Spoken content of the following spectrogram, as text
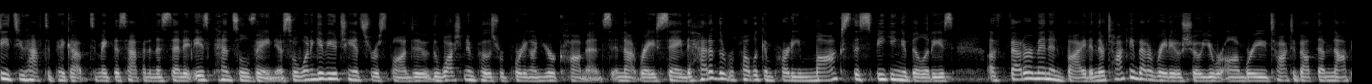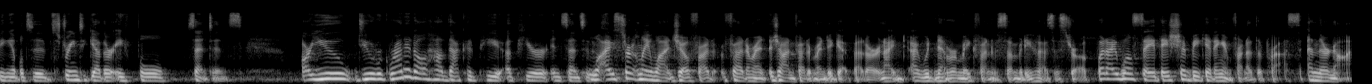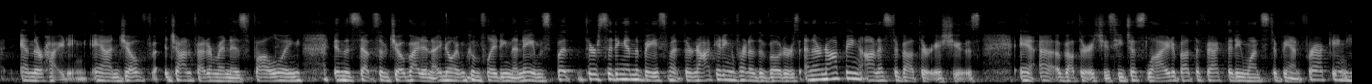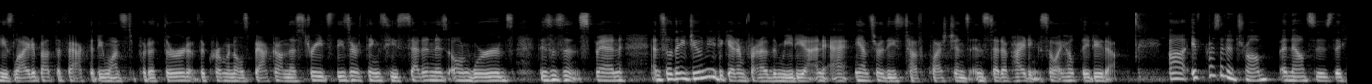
seats you have to pick up to make this happen in the Senate is Pennsylvania. So I want to give you a chance to respond to the Washington Post reporting on your comments in that race, saying the head of the Republican Party mocks the speaking abilities of Fetterman and Biden. They're talking about a radio show you were on where you talked about them not being able to string together a full sentence. Are you, do you regret at all how that could pe- appear insensitive? Well, I certainly want Joe Fetterman, John Fetterman to get better, and I, I would never make fun of somebody who has a stroke. But I will say they should be getting in front of the press, and they're not, and they're hiding. And Joe, John Fetterman is following in the steps of Joe Biden. I know I'm conflating the names, but they're sitting in the basement. They're not getting in front of the voters, and they're not being honest about their issues. and- uh, about their issues. He just lied about the fact that he wants to ban fracking. He's lied about the fact that he wants to put a third of the criminals back on the streets. These are things he said in his own words. This isn't spin. And so they do need to get in front of the media and answer these tough questions instead of hiding. So I hope they do that. Uh, if President Trump announces that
